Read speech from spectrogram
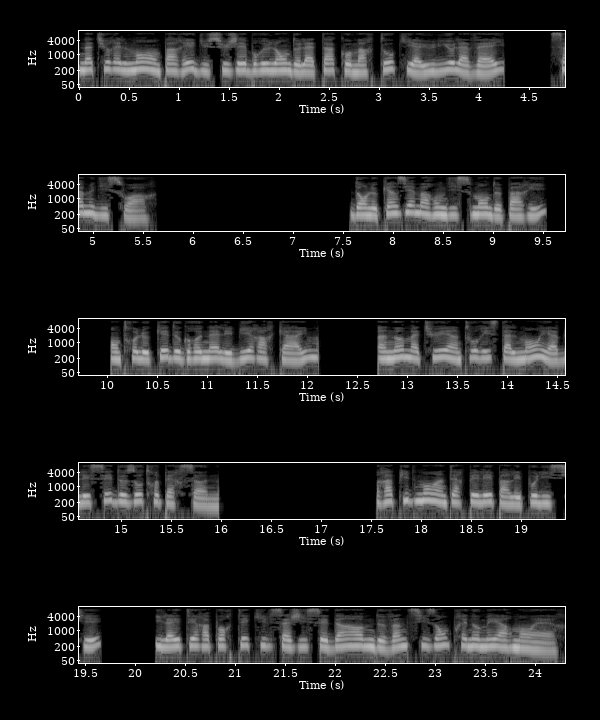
naturellement emparé du sujet brûlant de l'attaque au marteau qui a eu lieu la veille, samedi soir. Dans le 15e arrondissement de Paris, entre le quai de Grenelle et Bir Arkheim, un homme a tué un touriste allemand et a blessé deux autres personnes. Rapidement interpellé par les policiers, il a été rapporté qu'il s'agissait d'un homme de 26 ans prénommé Armand R.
